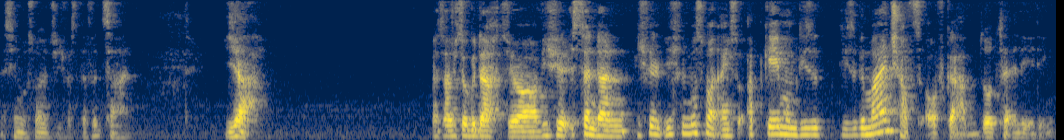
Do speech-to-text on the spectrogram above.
Deswegen muss man natürlich was dafür zahlen. Ja. Jetzt habe ich so gedacht, ja, wie viel ist denn dann, wie viel, wie viel muss man eigentlich so abgeben, um diese, diese Gemeinschaftsaufgaben so zu erledigen?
